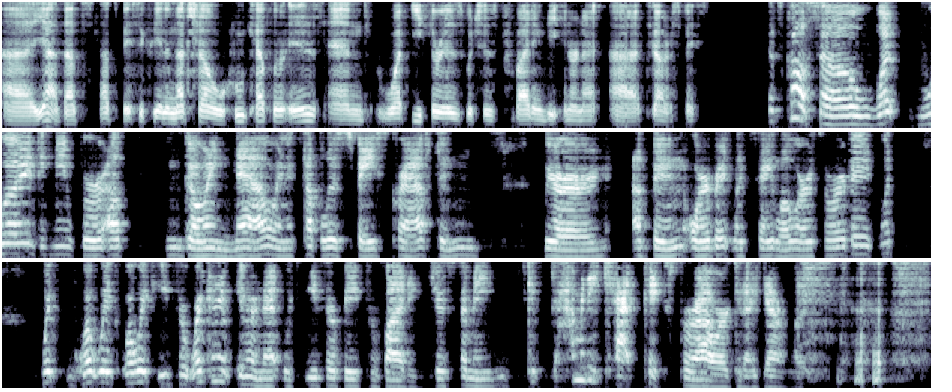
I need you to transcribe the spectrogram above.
uh, yeah, that's that's basically in a nutshell who Kepler is and what Ether is, which is providing the internet uh, to outer space. That's cool. So, what would I mean? We're up and going now in a couple of spacecraft, and we are up in orbit. Let's say low Earth orbit. What what what would what would Ether? What kind of internet would Ether be providing? Just I mean, how many cat pics per hour could I download?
